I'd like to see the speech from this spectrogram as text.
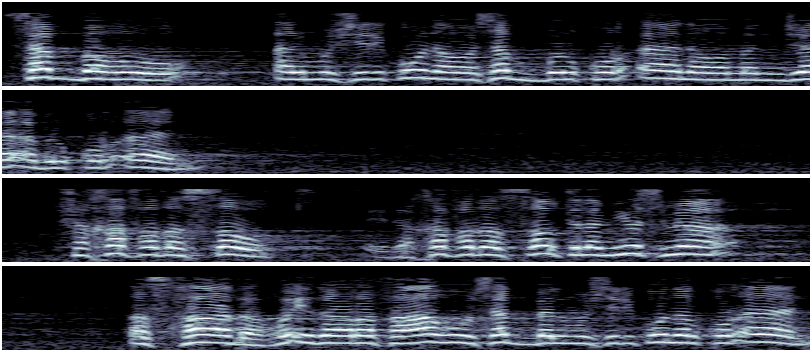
سبه المشركون وسبوا القرآن ومن جاء بالقرآن. فخفض الصوت إذا خفض الصوت لم يسمع أصحابه وإذا رفعه سب المشركون القرآن.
